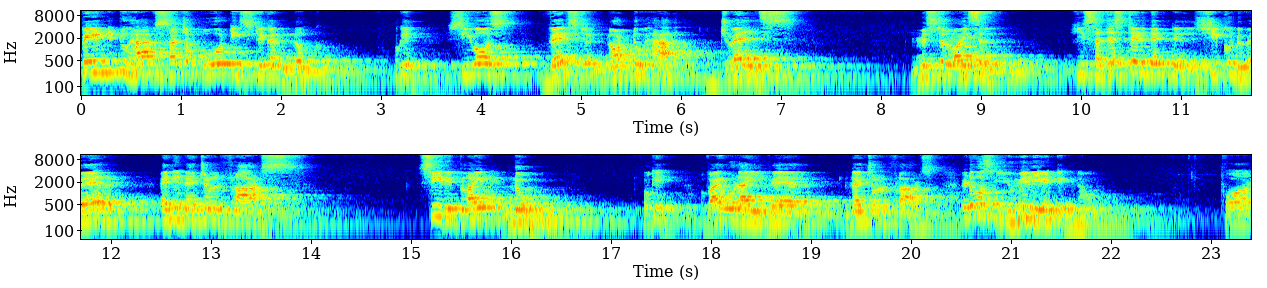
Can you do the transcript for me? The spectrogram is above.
pained to have such a poverty-stricken look. Okay, she was vexed not to have jewels. Mr. Loisel, he suggested that uh, she could wear any natural flowers. She replied, no. Okay, why would I wear natural flowers? It was humiliating now for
